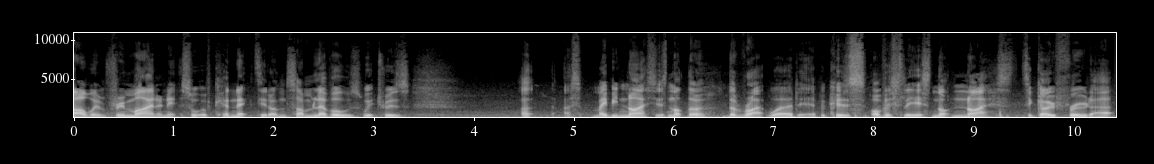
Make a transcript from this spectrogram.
I went through mine and it sort of connected on some levels, which was uh, maybe nice is not the, the right word here because obviously it's not nice to go through that,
